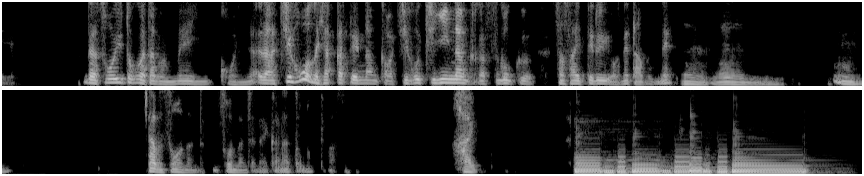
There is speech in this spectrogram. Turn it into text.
だからそういうとこが多分メイン校になる。だから地方の百貨店なんかは地方、地銀なんかがすごく支えてるよね、多分ね。うん。うん。うん。多分そうなんだ、そうなんじゃないかなと思ってます。はい。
